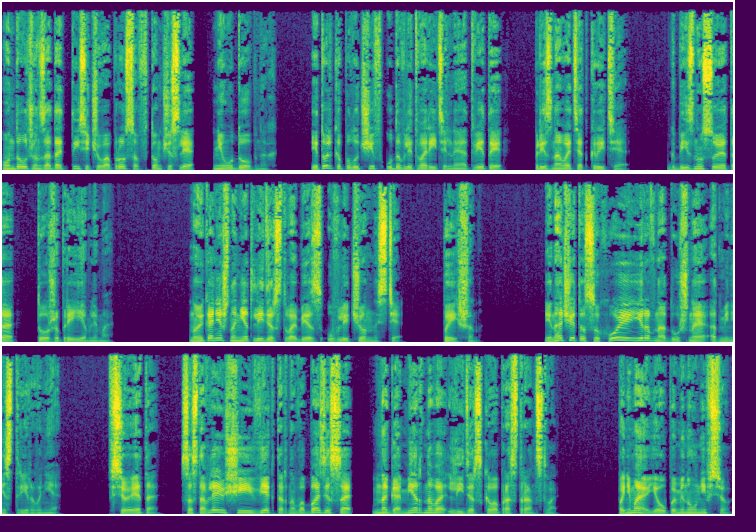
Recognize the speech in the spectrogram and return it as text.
он должен задать тысячу вопросов, в том числе неудобных, и только получив удовлетворительные ответы, признавать открытие. К бизнесу это тоже приемлемо. Ну и, конечно, нет лидерства без увлеченности. Пейшен. Иначе это сухое и равнодушное администрирование. Все это — составляющие векторного базиса многомерного лидерского пространства. Понимаю, я упомянул не все.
